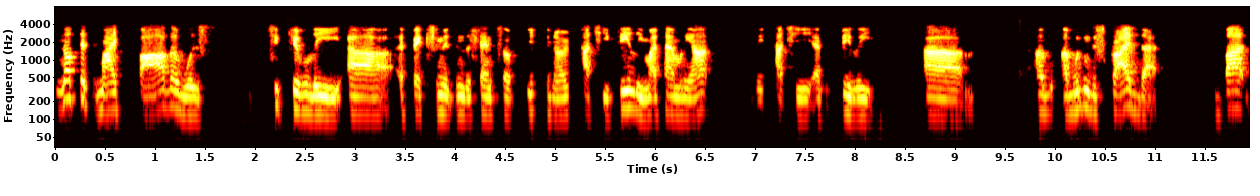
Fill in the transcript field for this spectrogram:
not that my father was particularly uh, affectionate in the sense of you know touchy feely. My family aren't really touchy and feely. Um, I, I, wouldn't describe that, but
